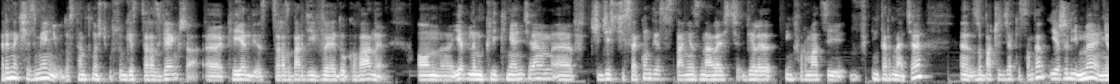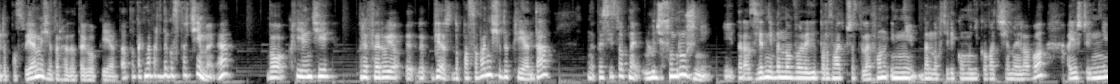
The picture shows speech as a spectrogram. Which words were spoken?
rynek się zmienił, dostępność usług jest coraz większa, e, klient jest coraz bardziej wyedukowany. On jednym kliknięciem e, w 30 sekund jest w stanie znaleźć wiele informacji w internecie, zobaczyć jakie są ten. Jeżeli my nie dopasujemy się trochę do tego klienta, to tak naprawdę go stracimy, nie? Bo klienci preferują, wiesz, dopasowanie się do klienta to jest istotne. Ludzie są różni i teraz jedni będą woleli porozmawiać przez telefon, inni będą chcieli komunikować się mailowo, a jeszcze inni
